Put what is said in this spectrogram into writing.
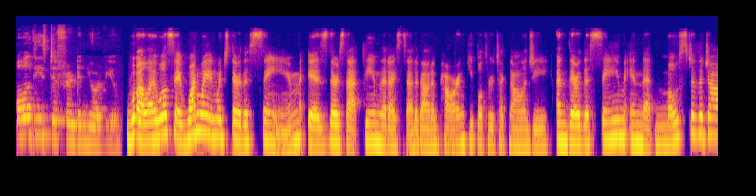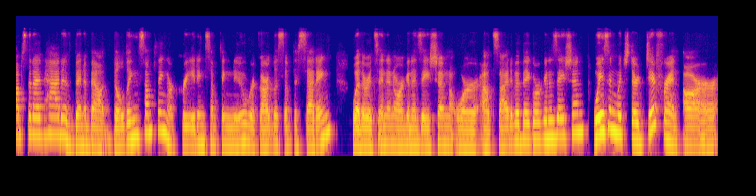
all these different in your view? Well, I will say one way in which they're the same is there's that theme that I said about empowering people through technology. And they're the same in that most of the jobs that I've had have been about building something or creating something new, regardless of the setting, whether it's in an organization or outside of a big organization. Ways in which they're different are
